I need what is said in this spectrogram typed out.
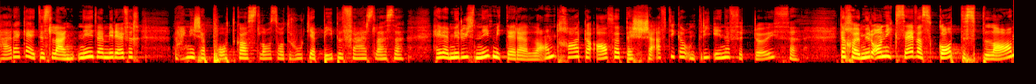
hergeht. Es längt nicht, wenn wir einfach manchmal einen Podcast hören oder heute einen Bibelvers lesen. Hey, wenn wir uns nicht mit dieser Landkarte anfangen beschäftigen und drinnen verteufeln, dann können wir auch nicht sehen, was Gottes Plan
